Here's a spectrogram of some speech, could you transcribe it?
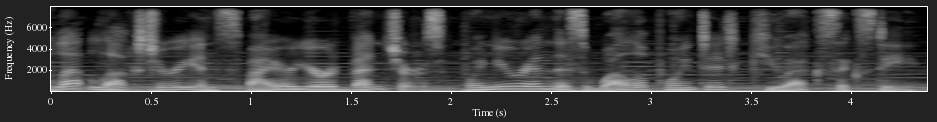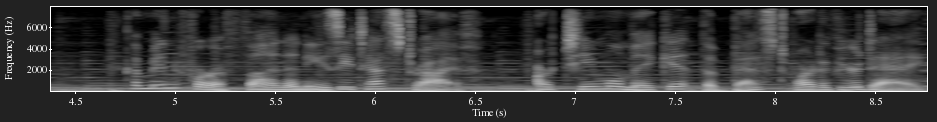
Let luxury inspire your adventures when you're in this well-appointed QX60. Come in for a fun and easy test drive. Our team will make it the best part of your day.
